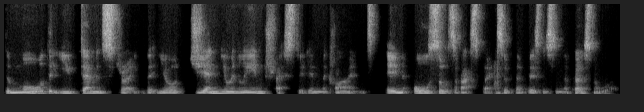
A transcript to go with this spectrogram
the more that you demonstrate that you're genuinely interested in the client in all sorts of aspects of their business and their personal world,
